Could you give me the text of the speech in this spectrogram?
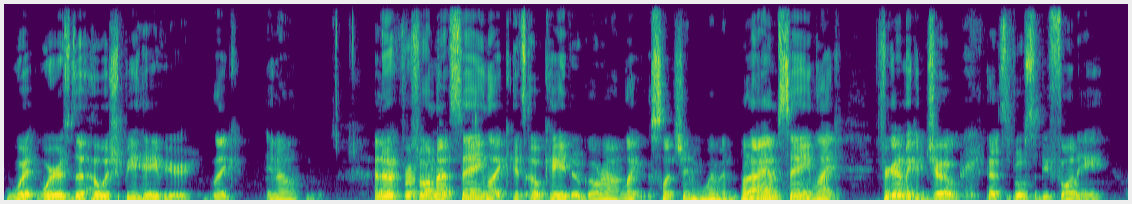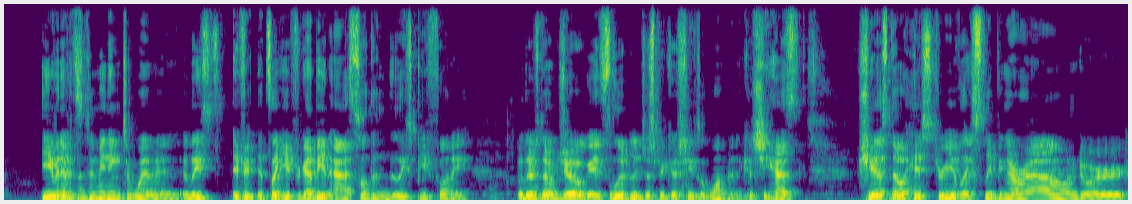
what? Where's the hoish behavior? Like you know. And first of all, I'm not saying like it's okay to go around like slut shaming women, but I am saying like if you're gonna make a joke that's supposed to be funny, even if it's demeaning to women, at least if it, it's like if you're gonna be an asshole, then at least be funny. But there's no joke. It's literally just because she's a woman because she has she has no history of like sleeping around or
